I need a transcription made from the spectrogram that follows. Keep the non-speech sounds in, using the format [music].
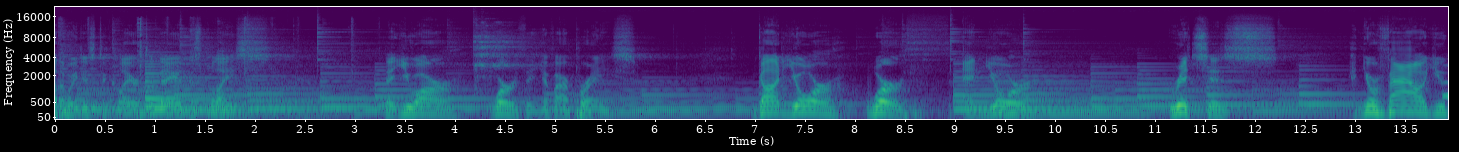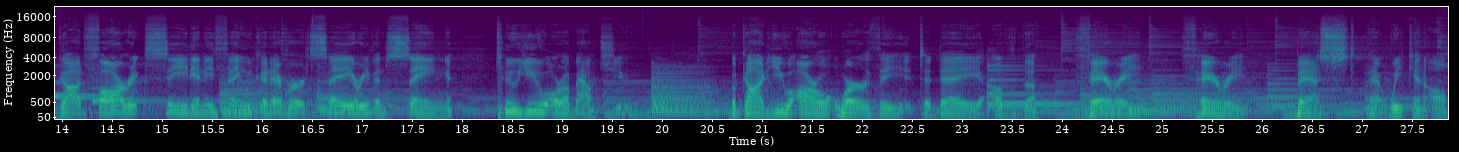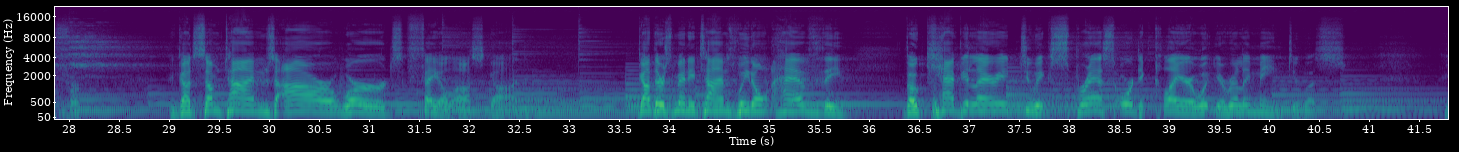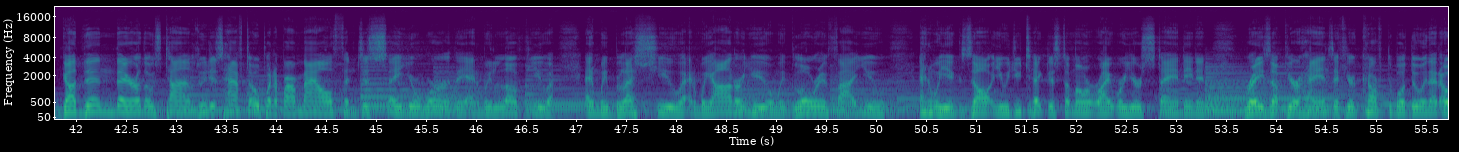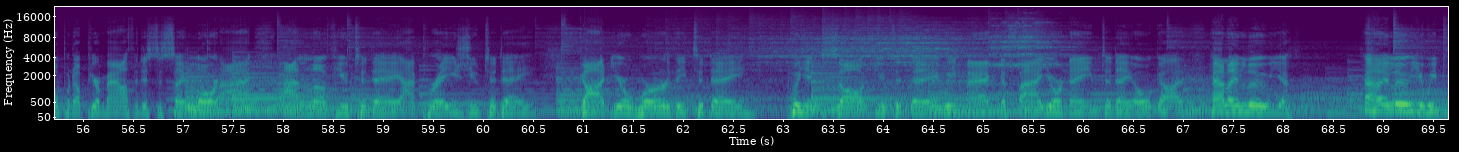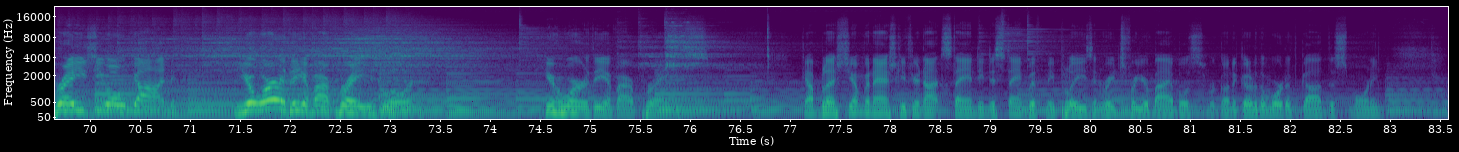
Father, we just declare today in this place that you are worthy of our praise. God, your worth and your riches and your value, God, far exceed anything we could ever say or even sing to you or about you. But God, you are worthy today of the very, very best that we can offer. And God, sometimes our words fail us, God. God, there's many times we don't have the vocabulary to express or declare what you really mean to us. God, then there are those times we just have to open up our mouth and just say, You're worthy, and we love you, and we bless you, and we honor you, and we glorify you, and we exalt you. Would you take just a moment right where you're standing and raise up your hands if you're comfortable doing that? Open up your mouth and just to say, Lord, I, I love you today. I praise you today. God, you're worthy today. We exalt you today. We magnify your name today, oh God. Hallelujah. Hallelujah. We praise you, oh God. You're worthy of our praise, Lord. You're worthy of our praise. God bless you. I'm going to ask you if you're not standing to stand with me, please, and reach for your Bibles. We're going to go to the Word of God this morning.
